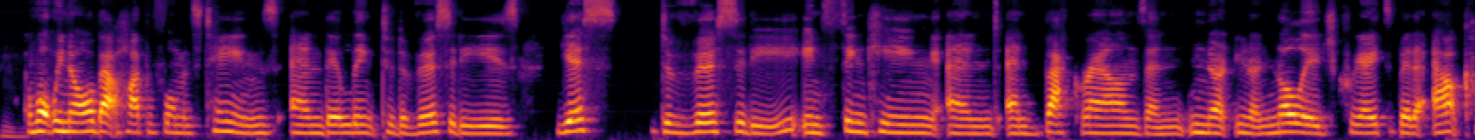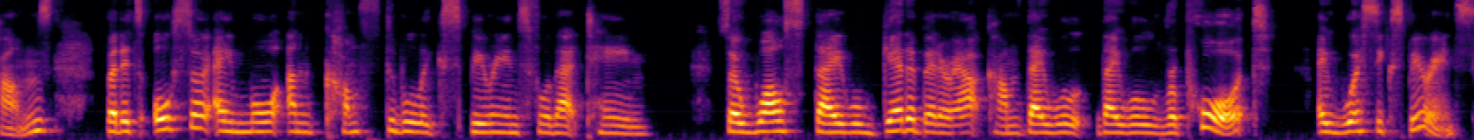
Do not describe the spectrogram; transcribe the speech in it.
Mm-hmm. And what we know about high performance teams and their link to diversity is yes, diversity in thinking and and backgrounds and you know knowledge creates better outcomes but it's also a more uncomfortable experience for that team. So whilst they will get a better outcome they will they will report a worse experience.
